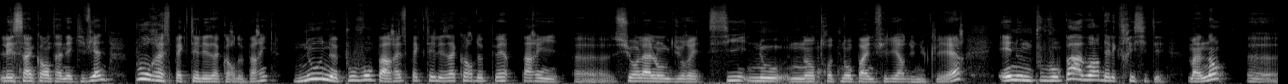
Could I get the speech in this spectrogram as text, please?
les 50 années qui viennent, pour respecter les accords de Paris. Nous ne pouvons pas respecter les accords de Paris euh, sur la longue durée si nous n'entretenons pas une filière du nucléaire, et nous ne pouvons pas avoir d'électricité. Maintenant, euh,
